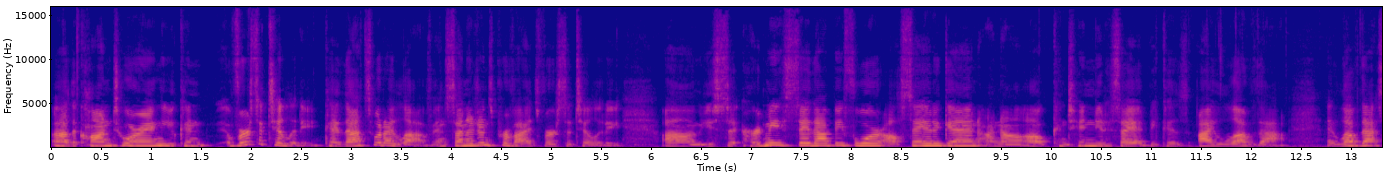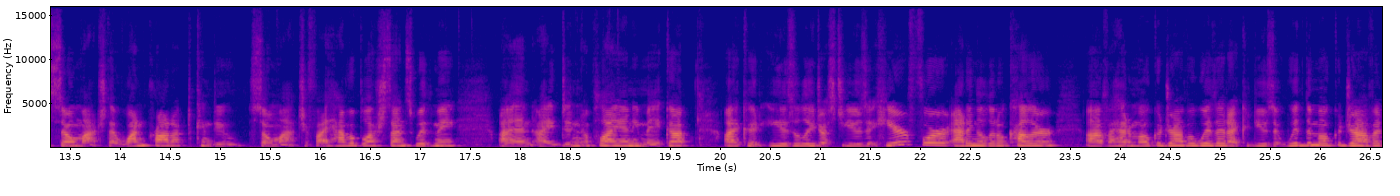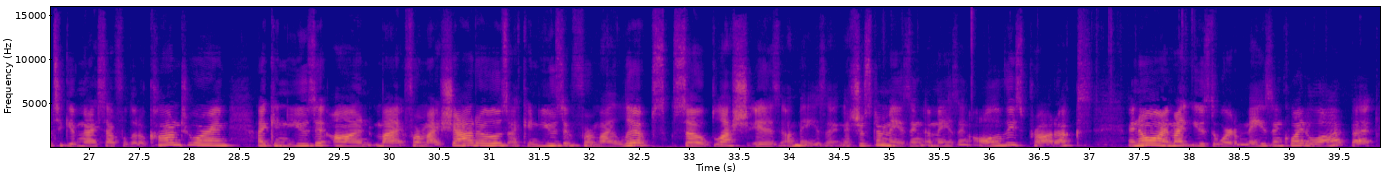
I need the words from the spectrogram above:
uh, the contouring, you can, versatility, okay, that's what I love, and Senegence provides versatility. Um, you heard me say that before, I'll say it again, and I'll, I'll continue to say it because I love that. I love that so much, that one product can do so much. If I have a blush sense with me, and I didn't apply any makeup, I could easily just use it here for adding a little color. Uh, if I had a Mocha Java with it, I could use it with the Mocha Java to give myself a little contouring. I can use it on my for my shadows. I can use it for my lips. So blush is amazing. It's just amazing, amazing. All of these products, I know I might use the word amazing quite a lot, but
